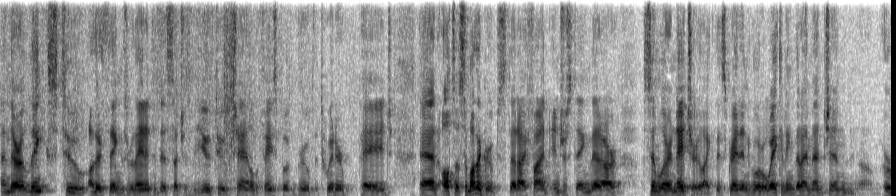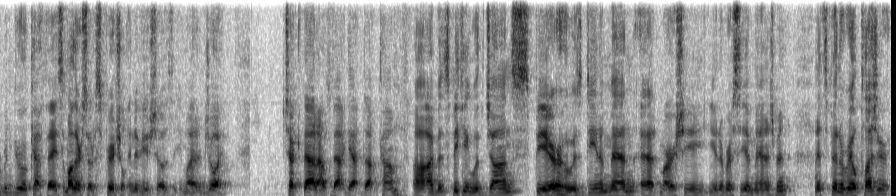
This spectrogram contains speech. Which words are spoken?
And there are links to other things related to this, such as the YouTube channel, the Facebook group, the Twitter page, and also some other groups that I find interesting that are similar in nature, like this Great Integral Awakening that I mentioned, um, Urban Guru Cafe, some other sort of spiritual interview shows that you might enjoy. Check that out, batgap.com. Uh, I've been speaking with John Speer, who is Dean of Men at Maharishi University of Management. And it's been a real pleasure,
